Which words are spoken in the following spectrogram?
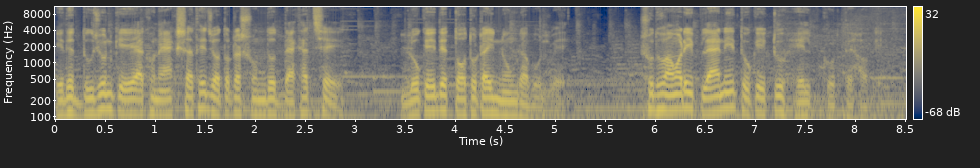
এদের দুজনকে এখন একসাথে যতটা সুন্দর দেখাচ্ছে, লোকে এদের ততটাই নোংরা বলবে। শুধু আমার এই প্ল্যানে তোকে একটু হেল্প করতে হবে।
